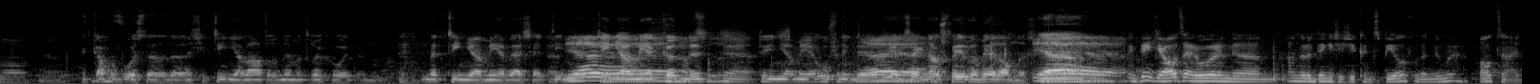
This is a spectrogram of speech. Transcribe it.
Maar, ja. Ik kan me voorstellen dat als je tien jaar later een nummer teruggooit en met tien jaar meer wijsheid, tien, Ja, tien jaar meer kunde, absoluut. Tien jaar meer oefening, Ja, ja, ja, ja. zeggen nou spelen we heel anders. Ja, Ja. ja, ja. Ik denk je altijd horen ehm, andere dingetjes je kunt spelen voor de nummer. Altijd.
